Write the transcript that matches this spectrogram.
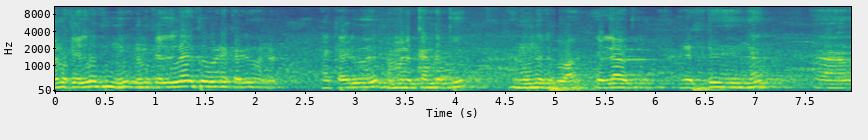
നമുക്ക് എല്ലാത്തിനും നമുക്ക് എല്ലാവർക്കും ഓരോ കഴിവുണ്ട്. ആ കഴിവ് നമ്മൾ കണ്ടെത്തി മുന്നോട്ട് പോവാം. എല്ലാവർക്കും رفدنا آه،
